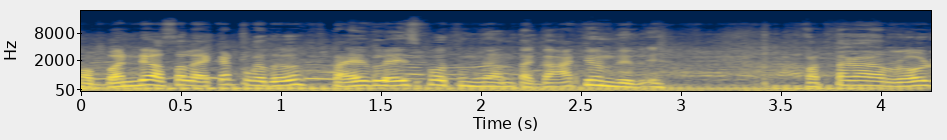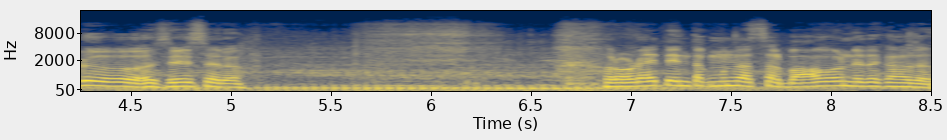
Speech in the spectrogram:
మా బండి అసలు ఎక్కట్లేదు. టైర్ లేచిపోతుంది అంత ఘాటి ఉంది ఇది. కొత్తగా రోడ్డు చేశారు. రోడ్ అయితే ఇంతకుముందు అసలు బాగుండేది కాదు.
